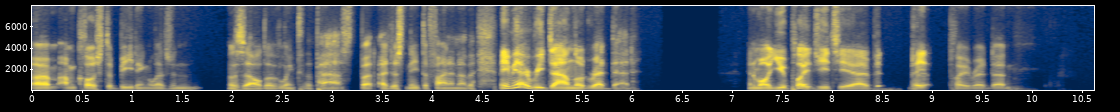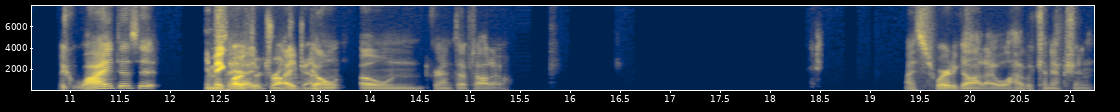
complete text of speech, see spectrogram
um, I'm close to beating Legend of Zelda: Link to the Past, but I just need to find another. Maybe I re-download Red Dead. And while you play GTA, I play, Red Dead. Like, why does it You make Arthur I, drunk I again. don't own Grand Theft Auto. I swear to God, I will have a connection.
